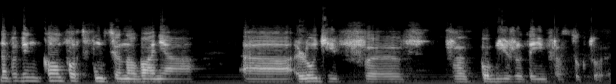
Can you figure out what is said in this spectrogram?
na pewien komfort funkcjonowania ludzi w, w, w pobliżu tej infrastruktury.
